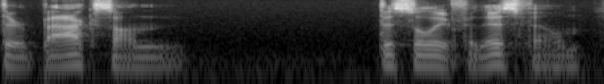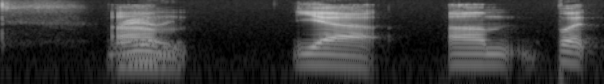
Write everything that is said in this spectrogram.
their backs on the salute for this film. Really? Um, yeah. Um, but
